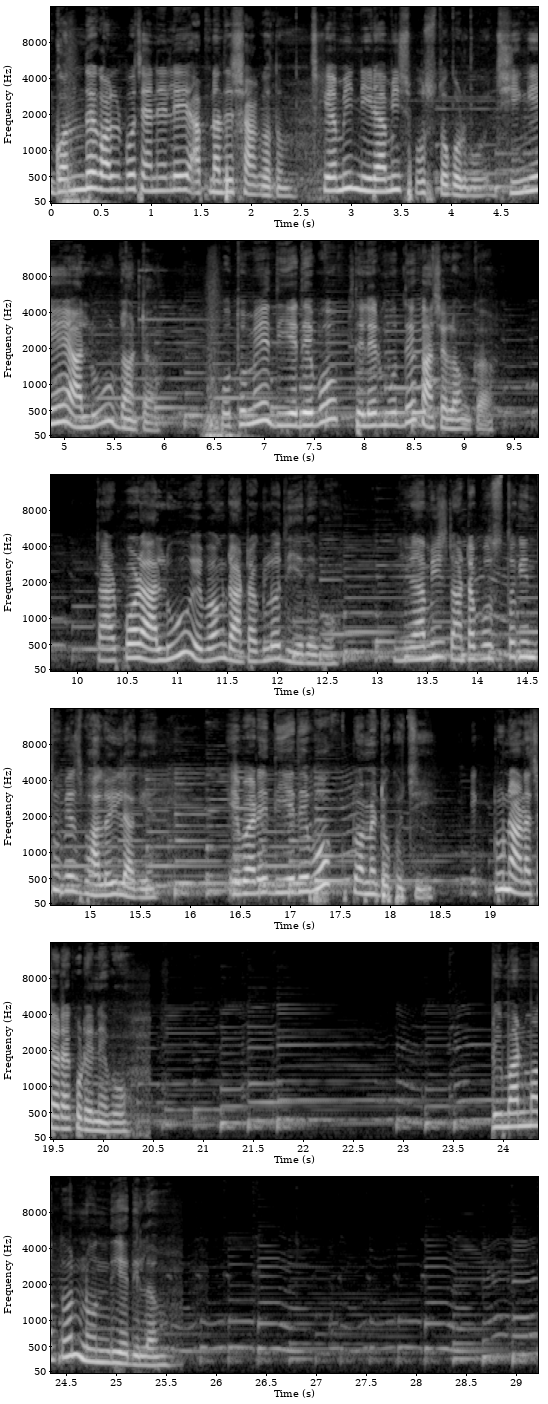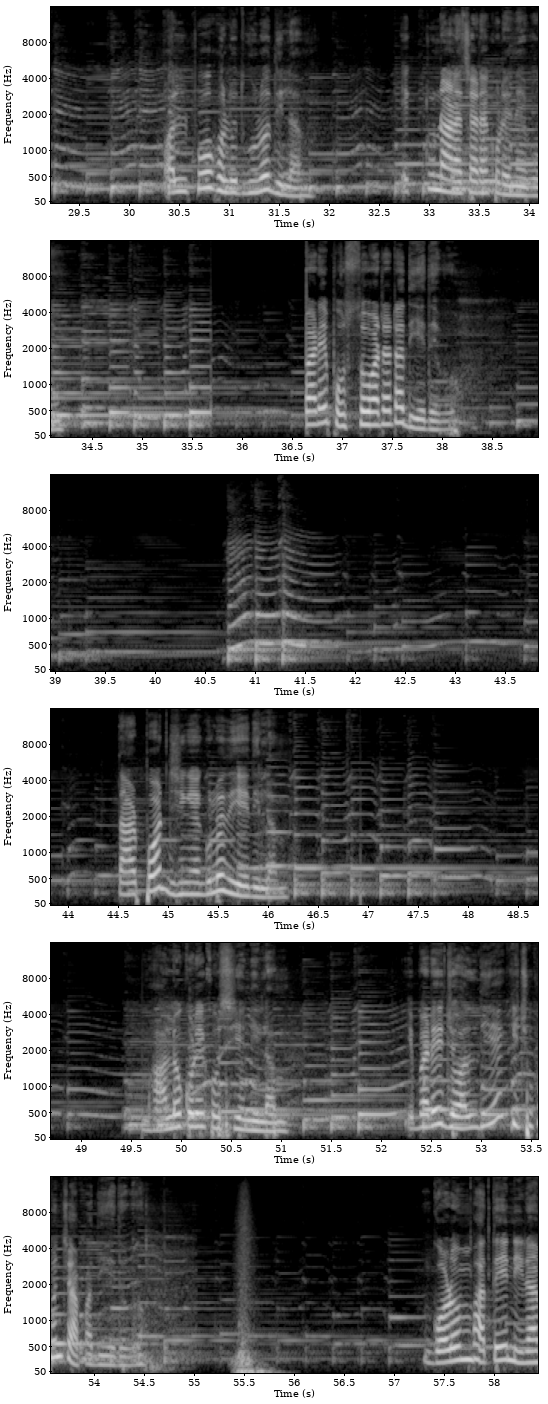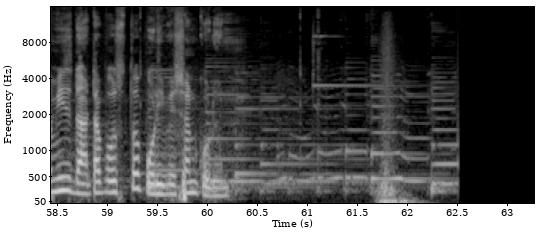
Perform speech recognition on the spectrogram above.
গন্ধে গল্প চ্যানেলে আপনাদের স্বাগতম। আজকে আমি নিরামিষ পোস্ত করব, ঝিঙে, আলু, ডাঁটা। প্রথমে দিয়ে দেব তেলের মধ্যে কাঁচা লঙ্কা। তারপর আলু এবং ডাঁটাগুলো দিয়ে দেব। নিরামিষ ডাঁটা পোস্ত কিন্তু বেশ ভালোই লাগে। এবারে দিয়ে দেব টমেটো কুচি। একটু নাড়াচাড়া করে নেব। পরিমাণ মতন নুন দিয়ে দিলাম। অল্প হলুদ গুঁড়ো দিলাম। একটু নাড়াচাড়া করে নেব। এবারে পোস্ত বাটাটা দিয়ে দেব। তারপর ঝিঙেগুলো দিয়ে দিলাম। ভালো করে কষিয়ে নিলাম। এবারে জল দিয়ে কিছুক্ষণ চাপা দিয়ে দেব। গরম ভাতে নিরামিষ ডাঁটা পোস্ত পরিবেশন করুন।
